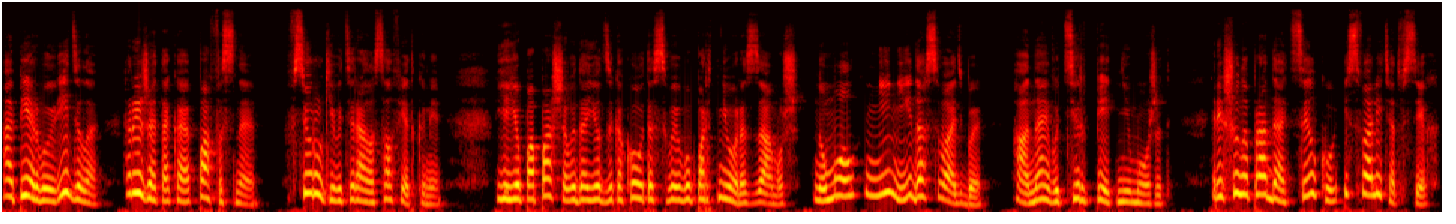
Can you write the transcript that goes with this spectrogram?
А первую видела? Рыжая такая, пафосная. Всю руки вытирала салфетками. Ее папаша выдает за какого-то своего партнера замуж. Ну, мол, ни-ни до свадьбы. А она его терпеть не может. Решила продать ссылку и свалить от всех.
